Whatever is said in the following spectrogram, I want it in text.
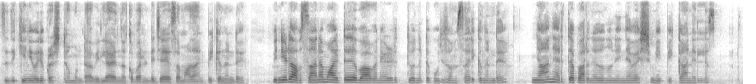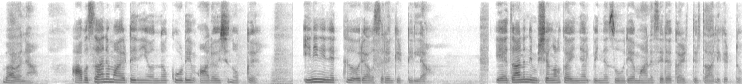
സ്ഥിതിക്ക് ഇനി ഒരു പ്രശ്നവും ഉണ്ടാവില്ല എന്നൊക്കെ പറഞ്ഞിട്ട് ജയ സമാധാനിപ്പിക്കുന്നുണ്ട്. പിന്നീട് അവസാനമായിട്ട് ഭാവനയുടെ അടുത്ത് വന്നിട്ട് പൂജ സംസാരിക്കുന്നുണ്ട്. ഞാൻ നേരത്തെ പറഞ്ഞതൊന്നും നിന്നെ വിഷമിപ്പിക്കാനല്ല ഭാവന. അവസാനമായിട്ട് നീ ഒന്നുകൂടിയും ആലോചിച്ച് നോക്ക്. ഇനി നിനക്ക് ഒരു അവസരം കിട്ടില്ല. ഏതാനും നിമിഷങ്ങൾ കഴിഞ്ഞാൽ പിന്നെ സൂര്യ മാനസയുടെ കഴുത്തിൽ താലി കെട്ടു.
